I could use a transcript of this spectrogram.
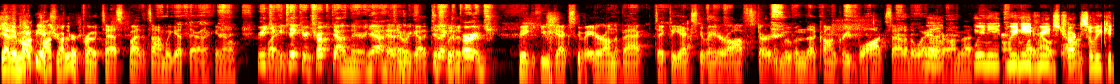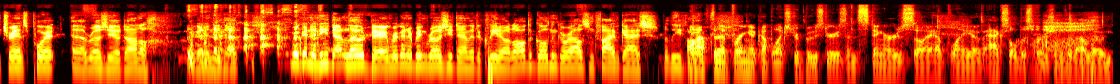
Yeah, there might be a Honk, honk, trucker loop. protest by the time we get there. You know, Reed, Like- you can take your truck down there. Yeah, Yeah, there we go. Do Just like with the a- purge. big huge excavator on the back. Take the excavator off. Start moving the concrete blocks out of the way Well, that are on the. we need on we the need White Reed's House truck lawn. so we can transport uh, Rosie O'Donnell. We're gonna need that. We're gonna need that load bearing. We're gonna bring Rosie down there to clean out all the Golden Corrals and Five Guys. Believe me. I'll have to bring a couple extra boosters and stingers so I have plenty of axle dispersion for that load.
